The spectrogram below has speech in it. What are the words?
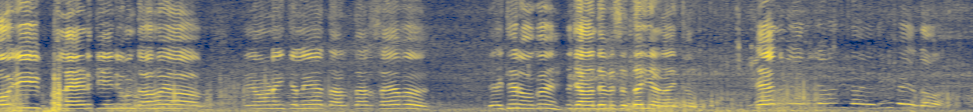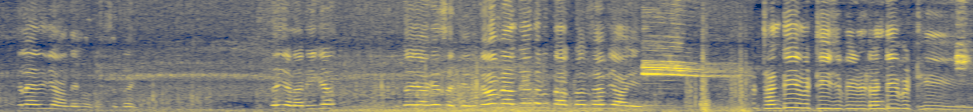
ਲਓ ਜੀ ਪਲਾਨ ਚੇਂਜ ਹੁੰਦਾ ਹੋਇਆ ਤੇ ਹੁਣ ਅਸੀਂ ਚੱਲੇ ਆ ਤਰਨਤਾਰਨ ਸਾਹਿਬ ਤੇ ਇੱਥੇ ਰੋਕ ਓਏ ਜਾਣ ਦੇ ਵੀ ਸਿੱਧਾ ਹੀ ਜਾਣਾ ਇੱਥੋਂ। ਐਨ ਨੂੰ ਇਹ ਜਾਣਾ ਸੀ ਤਾਂ ਇਹਦੀ ਵੀ ਪੈ ਜਾਂਦਾ ਵਾ। ਚਲੇ ਦੀ ਜਾਣ ਦੇ ਹੁਣ, ਸਿੱਧਾ ਹੀ। ਸਿੱਧਾ ਹੀ ਜਾਣਾ, ਠੀਕ ਆ? ਸਿੱਧਾ ਜਾ ਕੇ ਸੱਜੇ ਨੂੰ। ਚਲੋ, ਮਿਲਦੇ ਆ ਤੁਹਾਨੂੰ ਤਰਨਤਾਰਨ ਸਾਹਿਬ ਜਾ ਕੇ। ਠੰਡੀ ਮਿੱਠੀ ਸ਼ਬੀਲ ਠੰਡੀ ਮਿੱਠੀ।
